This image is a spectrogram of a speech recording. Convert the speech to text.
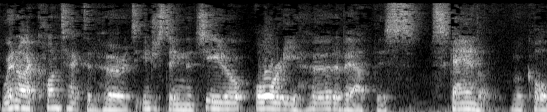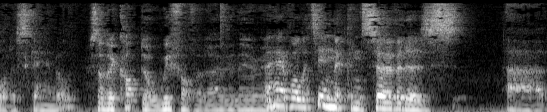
when I contacted her, it's interesting that she had already heard about this scandal. We'll call it a scandal. So they copped a whiff of it over there. They have. Well, it's in the Conservatives' Uh,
